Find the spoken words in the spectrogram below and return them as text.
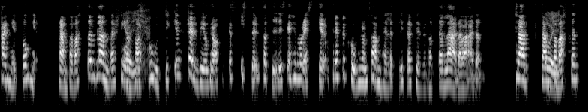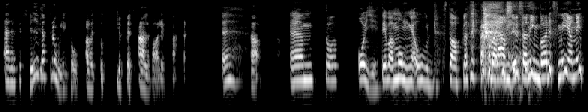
genretvånget. Trampa vatten blandar skenbart godtycke, självbiografiska skisser, satiriska humoresker och reflektioner om samhället, litteraturen och den lärda världen. Tra- Trampa Oj. vatten är en förtvivlat rolig bok av en uppsluppet allvarlig författare. Eh, Ja. ehm, Så oj, det var många ord staplade på varandra utan inbördes mening.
